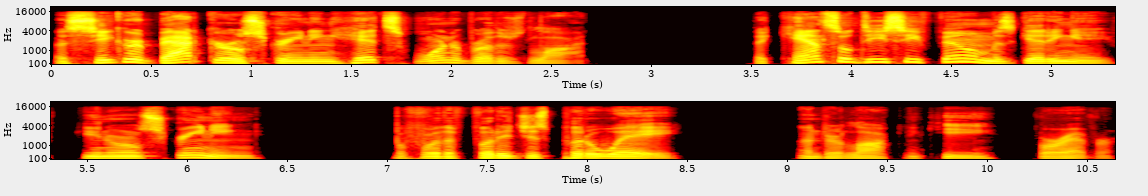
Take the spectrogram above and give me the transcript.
a secret Batgirl screening hits Warner Brothers lot. The canceled DC film is getting a funeral screening before the footage is put away under lock and key forever.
